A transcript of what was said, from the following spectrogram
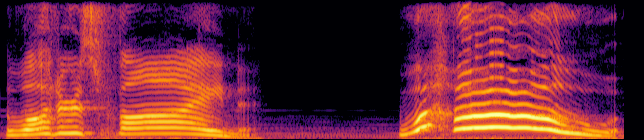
The water's fine! Woohoo!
